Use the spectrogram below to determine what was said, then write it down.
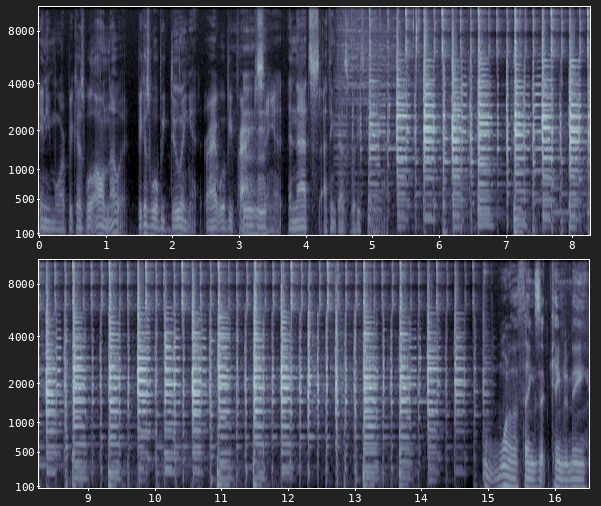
anymore because we'll all know it because we'll be doing it, right? We'll be practicing it, and that's I think that's what he's getting at. One of the things that came to me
